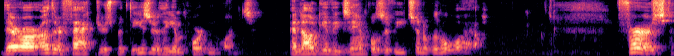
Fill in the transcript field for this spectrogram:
There are other factors, but these are the important ones, and I'll give examples of each in a little while. First,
